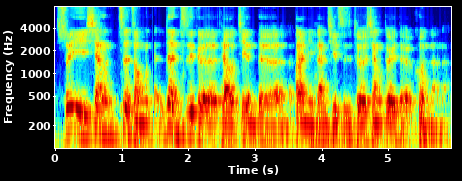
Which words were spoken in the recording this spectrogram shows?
所以，像这种认资格的条件的白名单，其实就相对的困难了。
